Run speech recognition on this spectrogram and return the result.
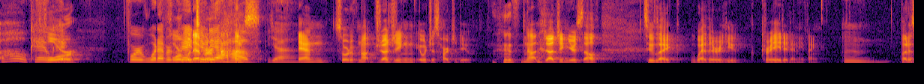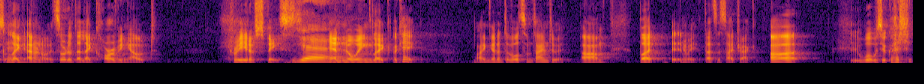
oh, okay. for okay. For whatever for whatever creativity I happens. have. Yeah. and sort of not judging which is hard to do not judging yourself to like whether you created anything but it's Mm, okay. like i don't know it's sort of that like carving out creative space Yeah. and knowing like okay i'm gonna devote some time to it um but anyway that's a sidetrack uh what was your question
